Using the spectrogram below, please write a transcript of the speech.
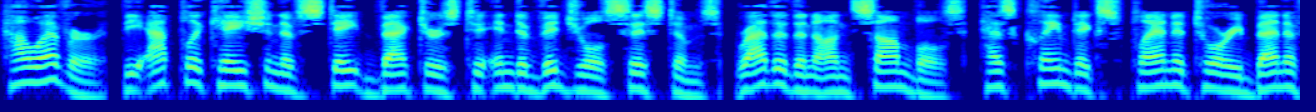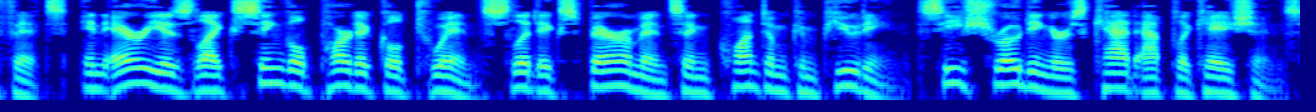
However, the application of state vectors to individual systems, rather than ensembles, has claimed explanatory benefits, in areas like single-particle twin slit experiments and quantum computing see Schrödinger's cat applications.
